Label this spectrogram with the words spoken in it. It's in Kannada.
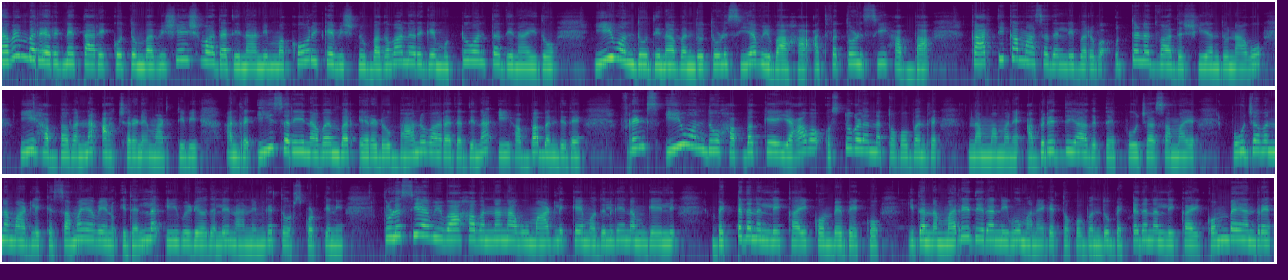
ನವೆಂಬರ್ ಎರಡನೇ ತಾರೀಕು ತುಂಬ ವಿಶೇಷವಾದ ದಿನ. ನಿಮ್ಮ ಕೋರಿಕೆ ವಿಷ್ಣು ಭಗವಾನರಿಗೆ ಮುಟ್ಟುವಂಥ ದಿನ ಇದು. ಈ ಒಂದು ದಿನ ಬಂದು ತುಳಸಿಯ ವಿವಾಹ ಅಥವಾ ತುಳಸಿ ಹಬ್ಬ. ಕಾರ್ತಿಕ ಮಾಸದಲ್ಲಿ ಬರುವ ಉತ್ತಣ ದ್ವಾದಶಿಯಂದು ನಾವು ಈ ಹಬ್ಬವನ್ನು ಆಚರಣೆ ಮಾಡ್ತೀವಿ. ಅಂದರೆ ಈ ಸರಿ ನವೆಂಬರ್ ಎರಡು ಭಾನುವಾರದ ದಿನ ಈ ಹಬ್ಬ ಬಂದಿದೆ. ಫ್ರೆಂಡ್ಸ್, ಈ ಒಂದು ಹಬ್ಬಕ್ಕೆ ಯಾವ ವಸ್ತುಗಳನ್ನು ತಗೊಬಂದರೆ ನಮ್ಮ ಮನೆ ಅಭಿವೃದ್ಧಿ ಆಗುತ್ತೆ. ಪೂಜಾ ಸಮಯ, ಪೂಜಾವನ್ನು ಮಾಡಲಿಕ್ಕೆ ಸಮಯವೇನು ಇದೆಲ್ಲ ಈ ವಿಡಿಯೋದಲ್ಲಿ ನಾನು ನಿಮಗೆ ತೋರಿಸ್ಕೊಡ್ತೀನಿ. ತುಳಸಿಯ ವಿವಾಹವನ್ನು ನಾವು ಮಾಡಲಿಕ್ಕೆ ಮೊದಲಿಗೆ ನಮಗೆ ಇಲ್ಲಿ ಬೆಟ್ಟದ ನಲ್ಲಿಕಾಯಿ ಕೊಂಬೆ ಬೇಕು. ಇದನ್ನು ಮರೆದಿರ ನೀವು ಮನೆಗೆ ತಗೊಬಂದು ಬೆಟ್ಟದ ನಲ್ಲಿಕಾಯಿ ಕೊಂಬೆ ಅಂದರೆ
